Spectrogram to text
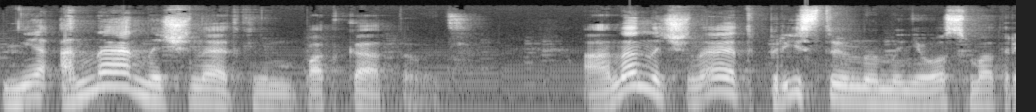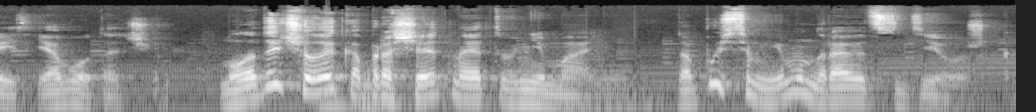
не она начинает к нему подкатывать, а она начинает пристально на него смотреть. Я вот о чем. Молодой человек обращает на это внимание. Допустим, ему нравится девушка.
